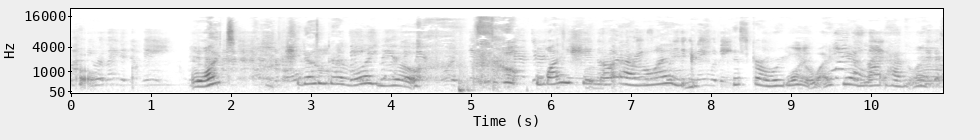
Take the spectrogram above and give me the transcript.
people. What? She doesn't have legs though. Why does she not have legs? This girl, were you? Why does she have not have legs?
